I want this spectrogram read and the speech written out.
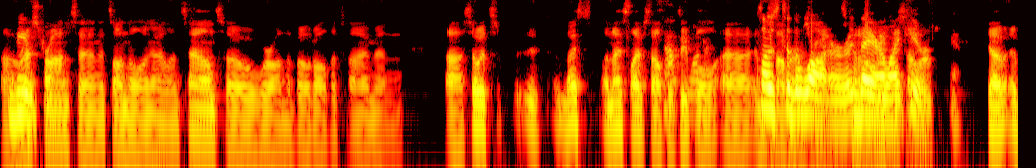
uh, restaurants, and it's on the Long Island Sound, so we're on the boat all the time, and uh, so it's, it's a nice a nice lifestyle for people. Uh, in Close to the suburbs, right? water, It's kind there, leafy like here. Yeah. yeah, uh,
